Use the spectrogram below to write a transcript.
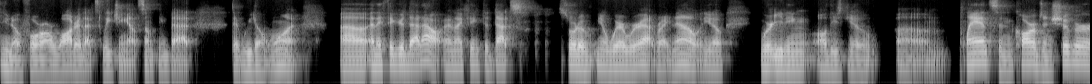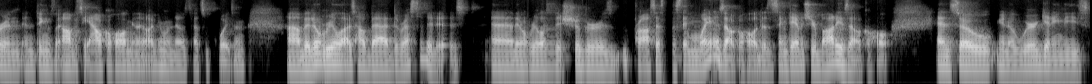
you know for our water that's leaching out something bad that we don't want. Uh, and they figured that out. And I think that that's sort of you know where we're at right now. You know, we're eating all these you know um, plants and carbs and sugar and, and things like obviously alcohol. I mean, everyone knows that's a poison, uh, but they don't realize how bad the rest of it is. And they don't realize that sugar is processed the same way as alcohol. It does the same damage to your body as alcohol. And so, you know, we're getting these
